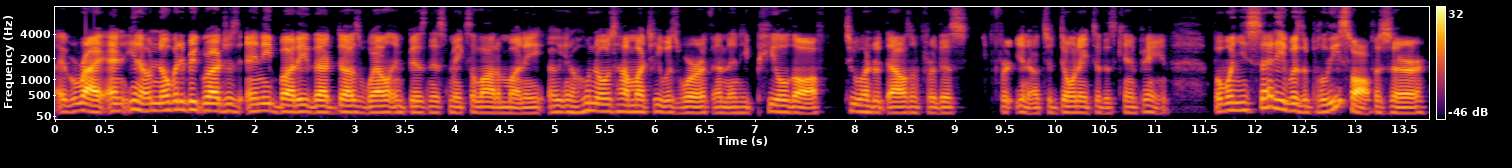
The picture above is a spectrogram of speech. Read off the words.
Uh, right, and you know nobody begrudges anybody that does well in business, makes a lot of money. Uh, you know who knows how much he was worth, and then he peeled off two hundred thousand for this, for you know to donate to this campaign. But when you said he was a police officer,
